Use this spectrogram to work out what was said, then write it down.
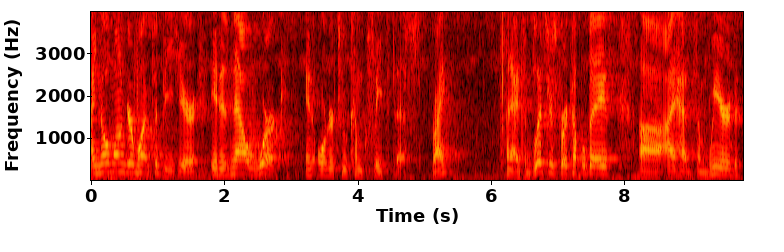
I no longer want to be here. It is now work in order to complete this, right? And I had some blisters for a couple days. Uh, I had some weird,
